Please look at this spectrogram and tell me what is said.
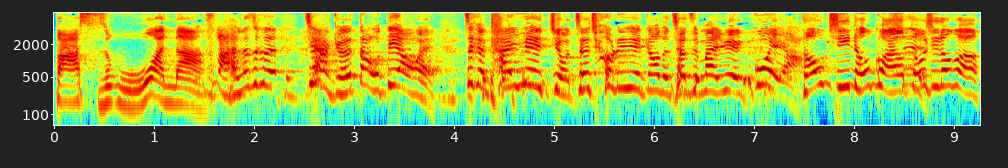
八十五万呐、啊！反了，这个价格倒掉哎，这个开越久，折旧率越高的车子卖越贵啊！同型同款哦，同型同款哦，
